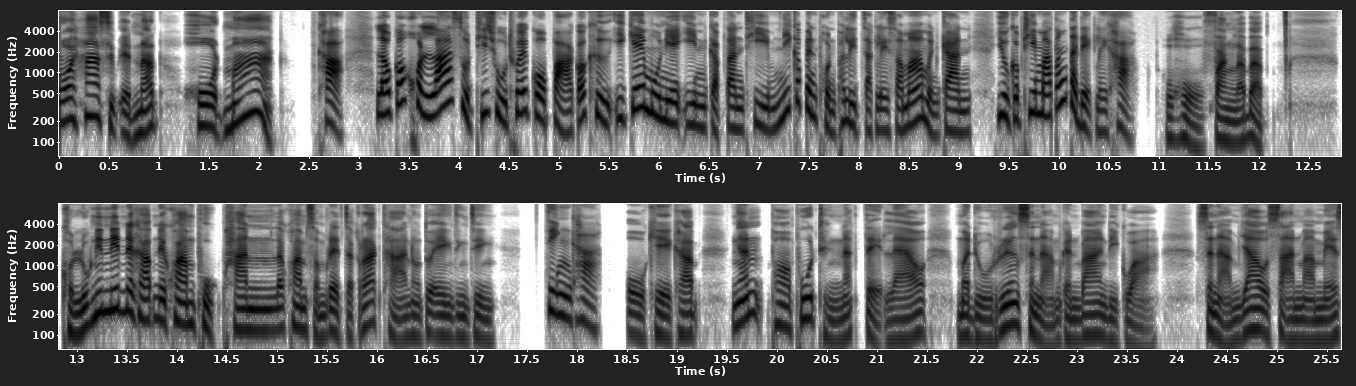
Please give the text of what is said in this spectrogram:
251 นัด โหดมาก ค่ะ แล้วก็คนล่าสุดที่ชูถ้วยโกปาก็คืออิเก้มูเนียอินกับตันทีม นี่ก็เป็นผลผลิตจากเลซาม่าเหมือนกัน อยู่กับทีมมาตั้งแต่เด็กเลยค่ะ โอ้โห ฟังแล้วแบบ ขนลุกนิดๆนะครับ ในความผูกพันและความสำเร็จจากรากฐานของตัวเองจริง จริงค่ะ ๆ โอเคครับ งั้นพอพูดถึงนักเตะแล้ว มาดูเรื่องสนามกันบ้างดีกว่า สนามเหย้าซานมาเมส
